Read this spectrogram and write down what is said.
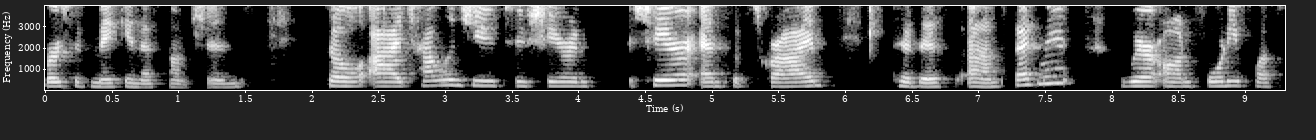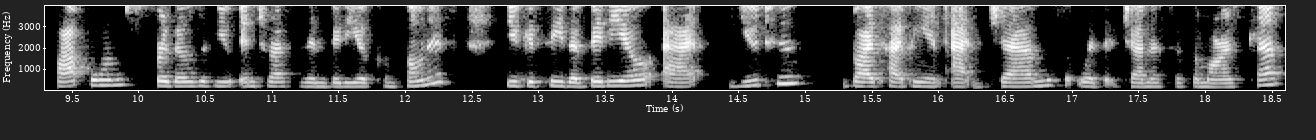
versus making assumptions? So I challenge you to share share and subscribe to this um, segment. We're on 40 plus platforms. For those of you interested in video components, you could see the video at YouTube by typing in at gems with Genesis Amaris Kemp.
